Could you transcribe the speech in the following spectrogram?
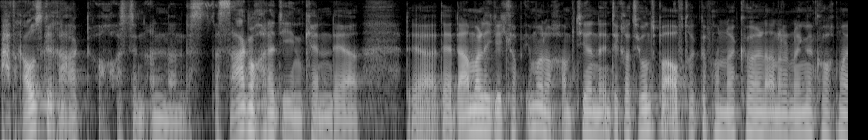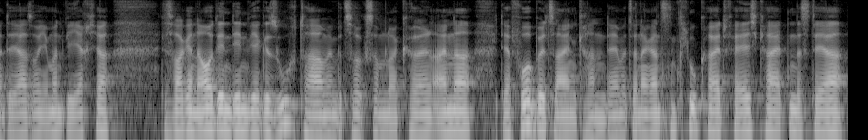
hat rausgeragt, auch aus den anderen. Das, das sagen auch alle, die ihn kennen. Der, der, der damalige, ich glaube immer noch amtierende Integrationsbeauftragte von Neukölln, Arnold Mengekoch, meinte ja, so jemand wie Jechja, das war genau den, den wir gesucht haben im Bezirksamt Neukölln. Einer, der Vorbild sein kann, der mit seiner ganzen Klugheit, Fähigkeiten, dass der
